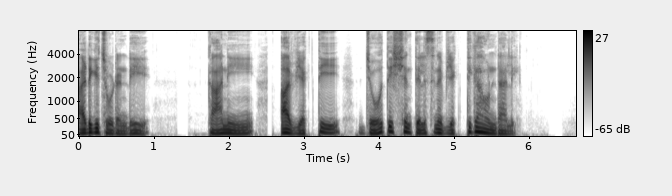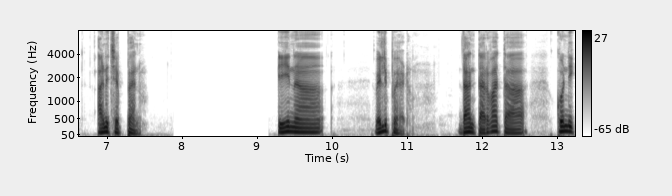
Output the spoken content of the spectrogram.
అడిగి చూడండి. కాని ఆ వ్యక్తి జ్యోతిష్యం తెలిసిన వ్యక్తిగా ఉండాలి అని చెప్పాను. ఈయన వెళ్ళిపోయాడు. దాని తర్వాత కొన్ని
